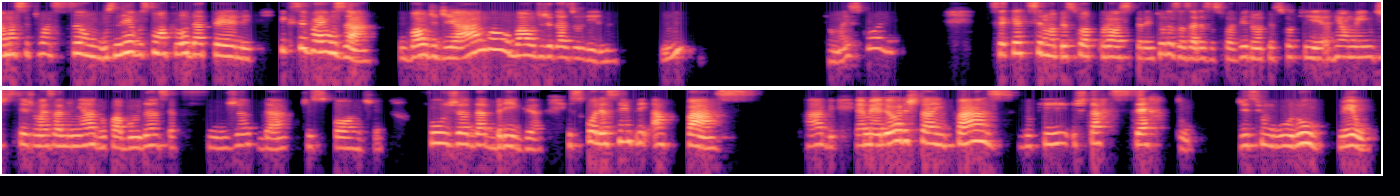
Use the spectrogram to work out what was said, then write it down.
É uma situação, os nervos estão à flor da pele. O que, que você vai usar? O balde de água ou o balde de gasolina? Hum? É uma escolha. Você quer ser uma pessoa próspera em todas as áreas da sua vida, uma pessoa que realmente seja mais alinhado com a abundância? Fuja da discórdia. Fuja da briga. Escolha sempre a paz sabe? É melhor estar em paz do que estar certo, disse um guru meu,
